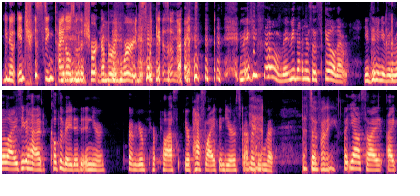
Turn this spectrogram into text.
you know, interesting titles with a short number of words because of that. maybe so. Maybe that is a skill that you didn't even realize you had cultivated in your, from your past, your past life into your scrapbooking. Yeah. But that's but, so funny. But yeah, so I, I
